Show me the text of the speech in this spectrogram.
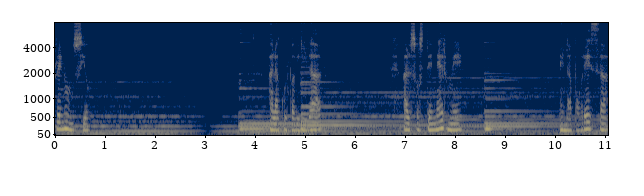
renuncio la culpabilidad, al sostenerme en la pobreza,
